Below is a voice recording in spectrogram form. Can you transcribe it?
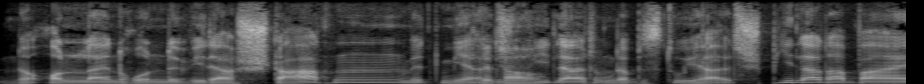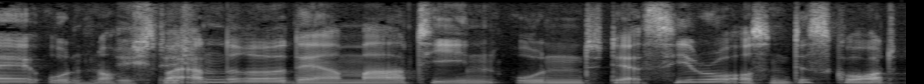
eine Online-Runde wieder starten mit mir als Genau. Spielleitung. Da bist du ja als Spieler dabei und noch Richtig. zwei andere, der Martin und der Zero aus dem Discord.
